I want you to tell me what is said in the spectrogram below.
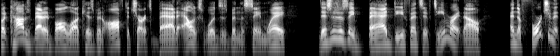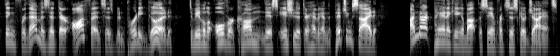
but Cobb's batted ball luck has been off the charts bad. Alex Woods has been the same way. This is just a bad defensive team right now. And the fortunate thing for them is that their offense has been pretty good to be able to overcome this issue that they're having on the pitching side. I'm not panicking about the San Francisco Giants.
